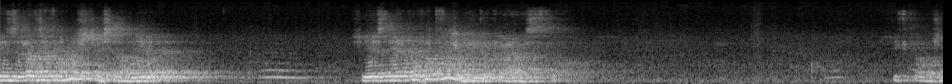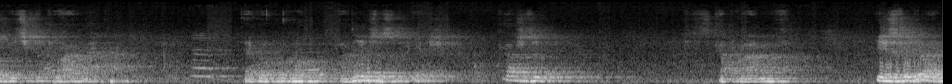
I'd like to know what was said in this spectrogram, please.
Więc drodzy, pomyślcie sobie, że jest niejako podwójne kapłaństwo. I kto może być kapłanem? Tego kogo Pan Jezus również. Każdy z kapłanów jest wybrany.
